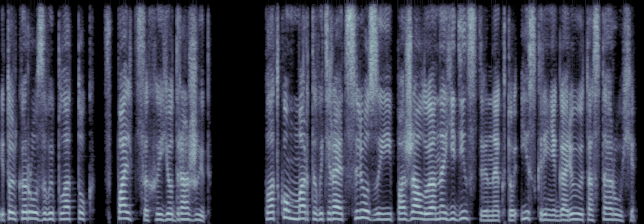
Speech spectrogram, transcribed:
и только розовый платок в пальцах ее дрожит. Платком Марта вытирает слезы, и, пожалуй, она единственная, кто искренне горюет о старухе.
